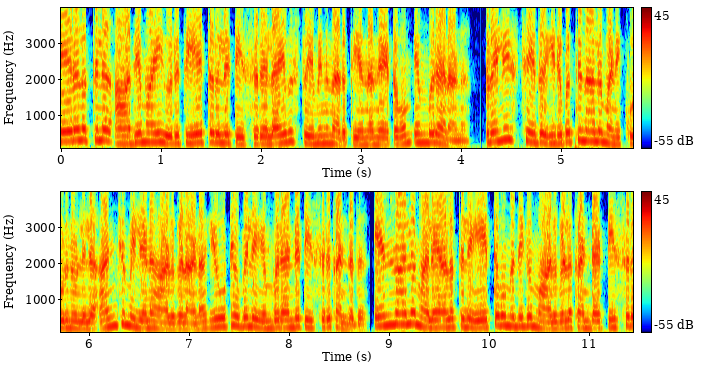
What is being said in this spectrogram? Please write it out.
കേരളത്തിൽ ആദ്യമായി ഒരു തിയേറ്ററിലെ ടീസർ ലൈവ് സ്ട്രീമിംഗ് നടത്തിയെന്ന നേട്ടവും എമ്പുരാനാണ്. റിലീസ് ചെയ്ത് ഇരുപത്തിനാല് മണിക്കൂറിനുള്ളിൽ അഞ്ച് മില്യൺ ആളുകളാണ് യൂട്യൂബിലെ എമ്പുരാന്റെ ടീസർ കണ്ടത്. എന്നാലും മലയാളത്തിലെ ഏറ്റവുമധികം ആളുകൾ കണ്ട ടീസർ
